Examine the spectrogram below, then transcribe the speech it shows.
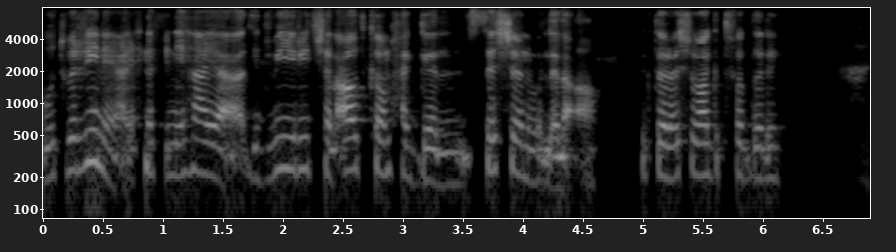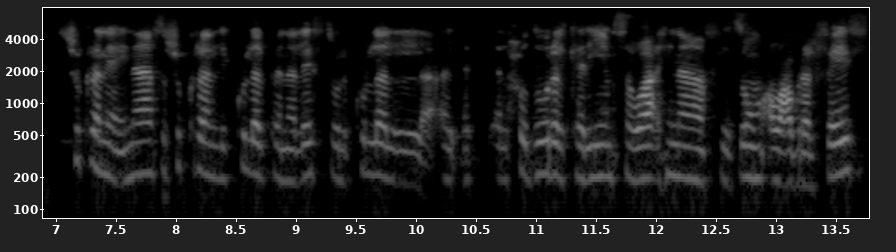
وتورينا يعني إحنا في النهاية did we reach the outcome حق ال session ولا لأ؟ دكتورة أشواق تفضلي؟ شكرا يا إيناس وشكرا لكل ال panelists ولكل الحضور الكريم سواء هنا في زوم أو عبر الفيس.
